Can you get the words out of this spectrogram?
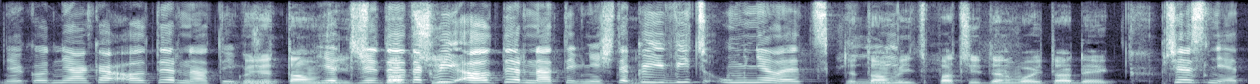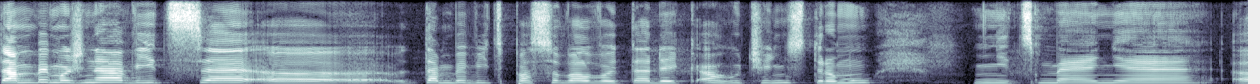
jako nějaká alternativní. Jako, že, tam je, že to je takový alternativnější, takový víc umělecký. Že tam víc patří ten Vojta Dyk. Přesně, tam by možná víc se, uh, tam by víc pasoval Vojta Dyk a hučení stromů. Nicméně, uh,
